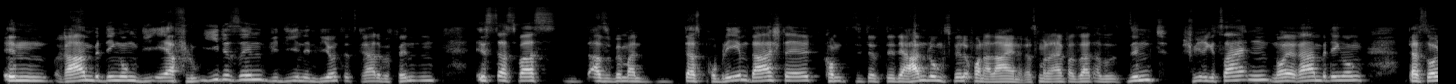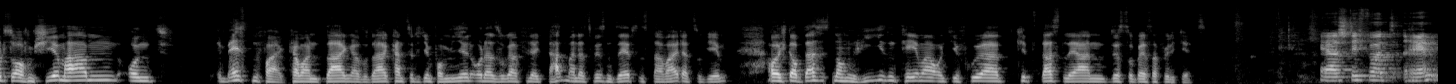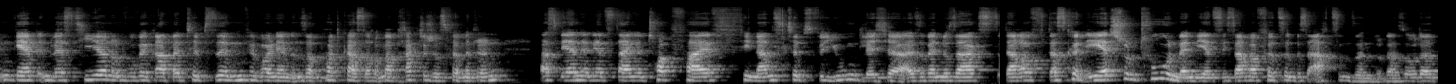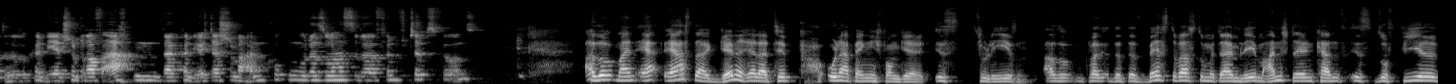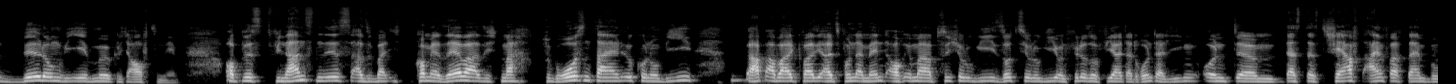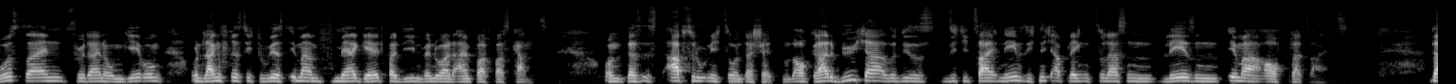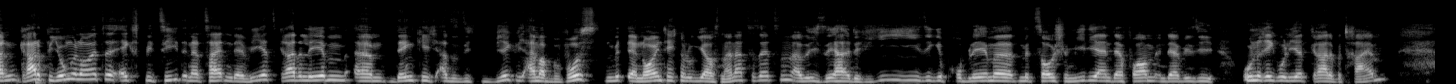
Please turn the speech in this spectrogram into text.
in Rahmenbedingungen, die eher fluide sind, wie die, in denen wir uns jetzt gerade befinden, ist das was, also wenn man das Problem darstellt, kommt der Handlungswille von alleine, dass man einfach sagt, also es sind schwierige Zeiten, neue Rahmenbedingungen, das solltest du auf dem Schirm haben und im besten Fall kann man sagen, also da kannst du dich informieren oder sogar vielleicht hat man das Wissen selbst, es da weiterzugeben. Aber ich glaube, das ist noch ein Riesenthema und je früher Kids das lernen, desto besser für die Kids. Ja, Stichwort Rentengap investieren und wo wir gerade bei Tipps sind. Wir wollen ja in unserem Podcast auch immer Praktisches vermitteln. Was wären denn jetzt deine Top 5 Finanztipps für Jugendliche? Also wenn du sagst, darauf, das könnt ihr jetzt schon tun, wenn die jetzt, ich sag mal, 14 bis 18 sind oder so, da könnt ihr jetzt schon drauf achten, da könnt ihr euch das schon mal angucken oder so. Hast du da fünf Tipps für uns? Also mein er erster genereller Tipp, unabhängig von Geld, ist zu lesen. Also quasi das, das, Beste, was du mit deinem Leben anstellen kannst, ist so viel Bildung wie eben möglich aufzunehmen. Ob es Finanzen ist, also weil ich komme ja selber, also ich mache zu großen Teilen Ökonomie, habe aber halt quasi als Fundament auch immer Psychologie, Soziologie und Philosophie halt darunter liegen und ähm, das, das schärft einfach dein Bewusstsein für deine Umgebung und langfristig du wirst immer mehr Geld verdienen, wenn du halt einfach was kannst. Und das ist absolut nicht zu unterschätzen. Und auch gerade Bücher, also dieses, sich die Zeit nehmen, sich nicht ablenken zu lassen, lesen, immer auf Platz eins. Dann gerade für junge Leute, explizit in der Zeit, in der wir jetzt gerade leben, ähm, denke ich, also sich wirklich einmal bewusst mit der neuen Technologie auseinanderzusetzen. Also ich sehe halt riesige Probleme mit Social Media in der Form, in der wir sie unreguliert gerade betreiben.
